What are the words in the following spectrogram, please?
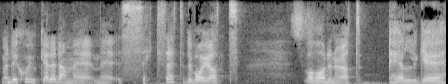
Men det sjuka det där med, med sexet, det var ju att... Vad var det nu? Att Helge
